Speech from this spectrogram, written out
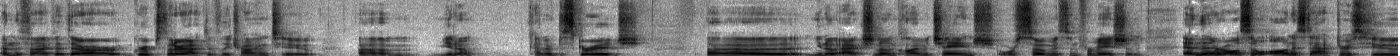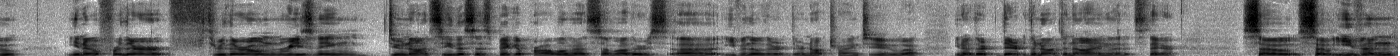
and the fact that there are groups that are actively trying to, um, you know, kind of discourage, uh, you know, action on climate change or sow misinformation, and there are also honest actors who, you know, for their through their own reasoning, do not see this as big a problem as some others, uh, even though they're they're not trying to. Uh, you know they're they're they're not denying that it's there. So so even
